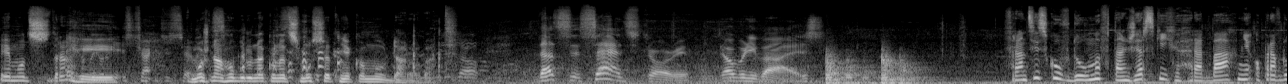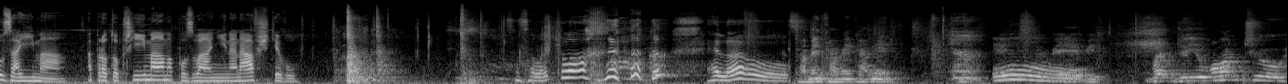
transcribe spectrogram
Je moc drahý. Možná ho budu nakonec muset někomu darovat. That's a sad story. Nobody buys. Franciskův dům v tanžerských hradbách mě opravdu zajímá a proto přijímám pozvání na návštěvu. Zlekla. Hello. Come in, come in, come in. Ooh. Baby. But do you want to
